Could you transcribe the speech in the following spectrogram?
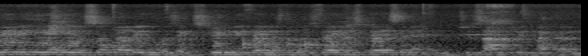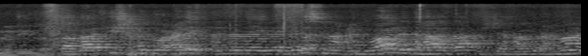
clearly here he was somebody who was extremely famous, the most famous person in, in the two sanctuaries, Mecca and Medina. فقال اشهدوا علي أننا إذا جلسنا عند والد هذا الشيخ عبد الرحمن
